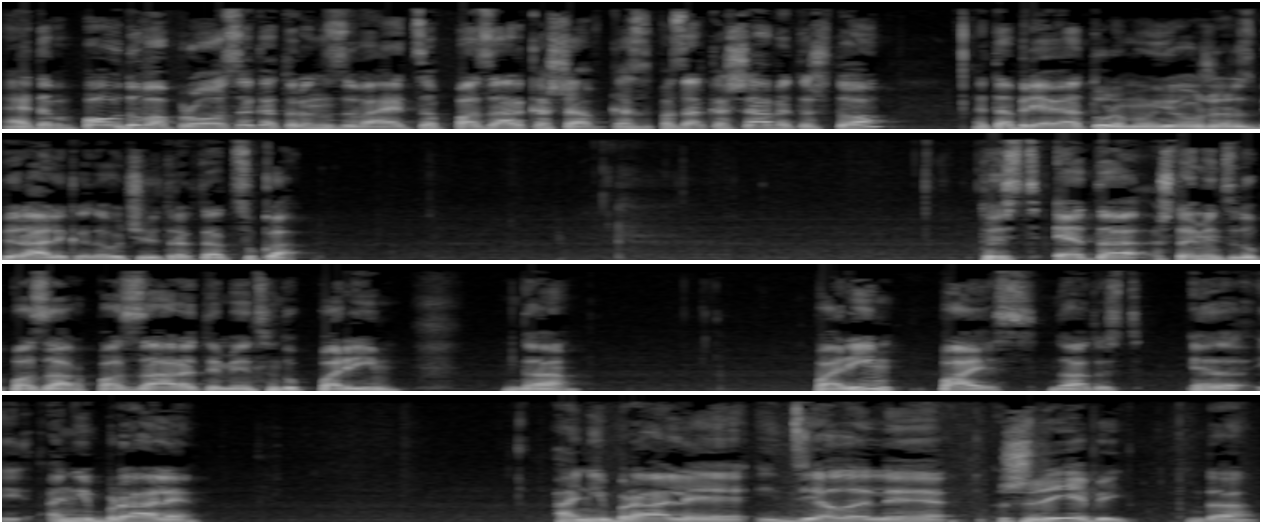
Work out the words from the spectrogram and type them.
Это по поводу вопроса, который называется пазар кашав. Пазар кашав – это что? Это аббревиатура, мы ее уже разбирали, когда учили трактат Сука. То есть это, что имеется в виду פזר? פזר это имеется в виду פרים, да? פרים פייס, да, то есть это, они брали, они брали и делали жребий, да,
